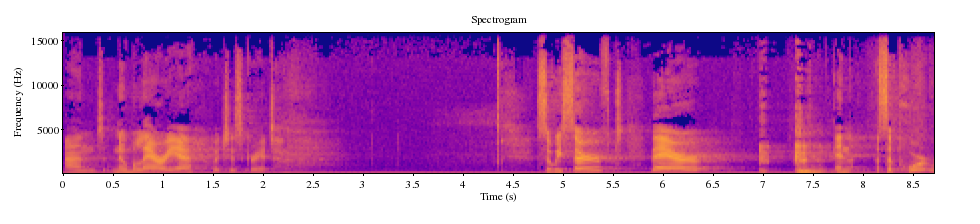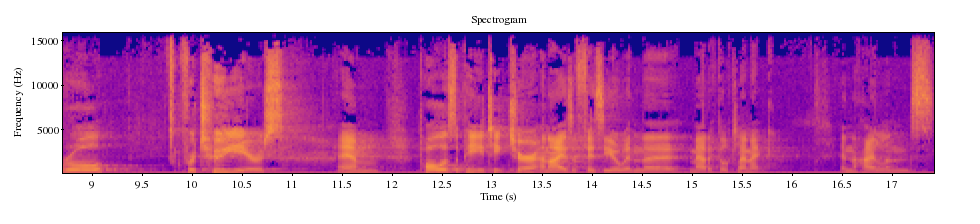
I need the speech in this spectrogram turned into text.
and no malaria, which is great. So we served there in a support role for two years. Um, Paul is a PE teacher, and I as a physio in the medical clinic in the Highlands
